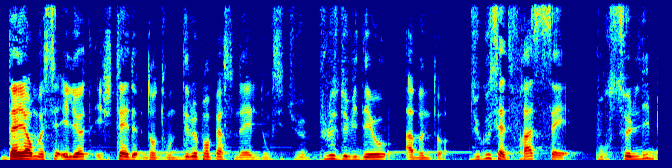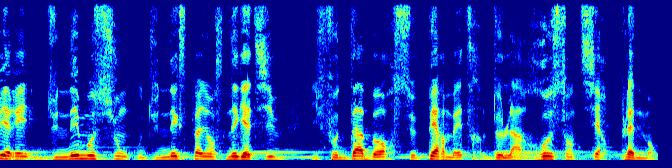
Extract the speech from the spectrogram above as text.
D'ailleurs, moi c'est Elliot et je t'aide dans ton développement personnel, donc si tu veux plus de vidéos, abonne-toi. Du coup, cette phrase c'est pour se libérer d'une émotion ou d'une expérience négative, il faut d'abord se permettre de la ressentir pleinement.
